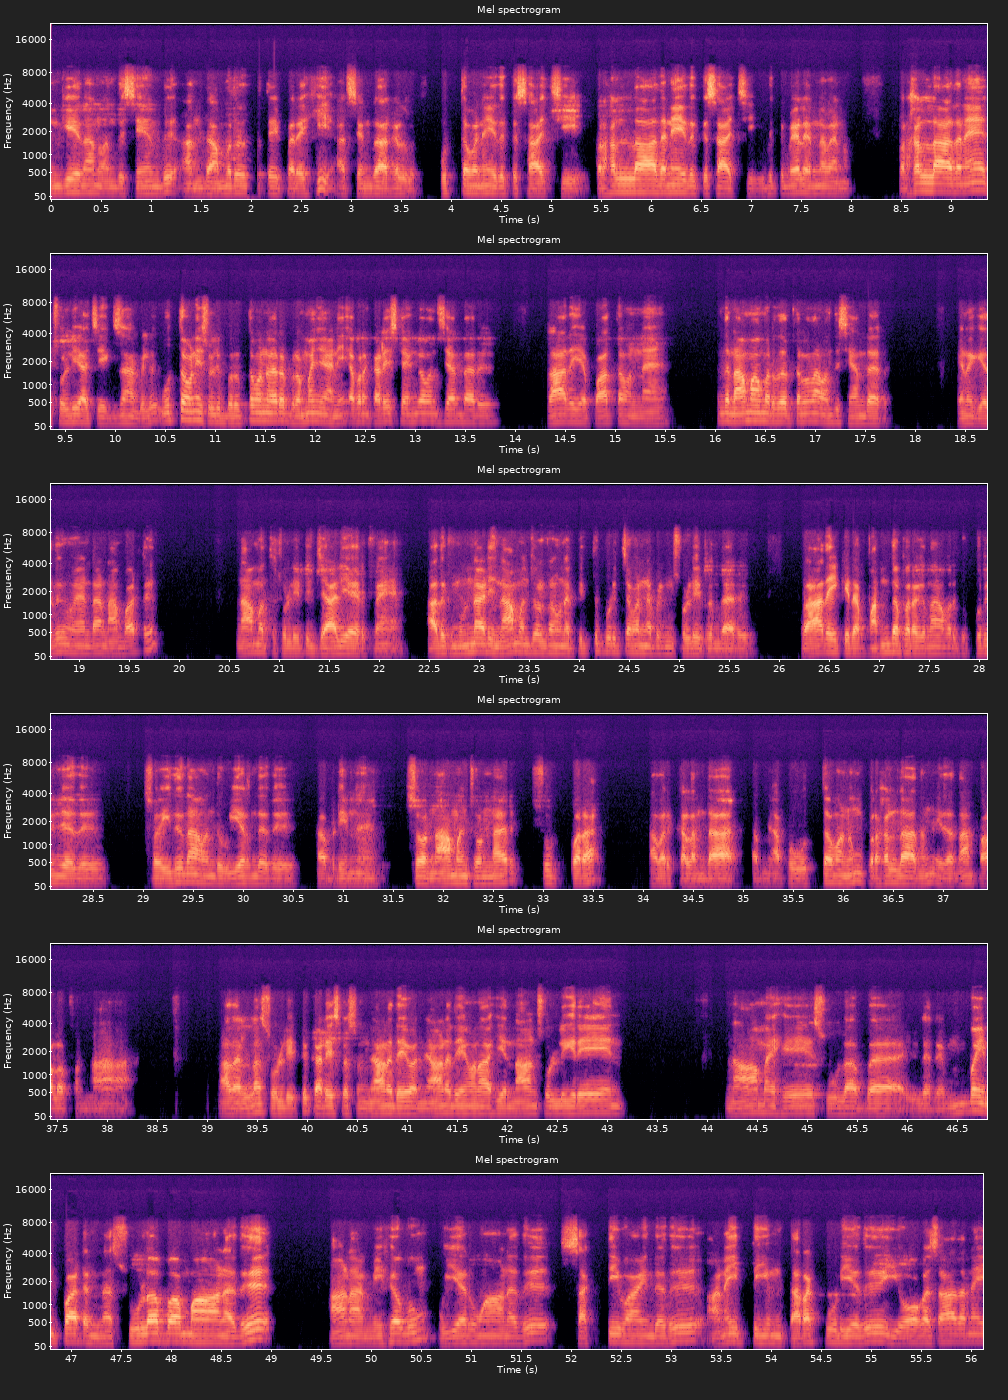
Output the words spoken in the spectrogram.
இங்கே தான் வந்து சேர்ந்து அந்த அமிர்தத்தை பிறகி சென்றார்கள். உத்தவனே இதுக்கு சாட்சி பிரகல்லாதனே இதுக்கு சாட்சி. இதுக்கு மேல என்ன வேணும்? பிரகல்லாதனே சொல்லியாச்சு எக்ஸாம்பிள் உத்தவனே சொல்லி உத்தவன் வேற பிரம்மஞானி. அப்புறம் கடைசியில எங்க வந்து சேர்ந்தாரு? ராதைய பார்த்தவன. இந்த நாமாமிரதத்துல தான் வந்து சேர்ந்தாரு. எனக்கு எதுவும் வேண்டாம். நான் பாட்டு நாமத்தை சொல்லிட்டு ஜாலியா இருக்கிறேன் அதுக்கு முன்னாடி நாமம் சொல்றவனை பித்து பிடிச்சவன் அப்படின்னு சொல்லிட்டு இருந்தாரு. ராதை கிட்ட வந்த பிறகுதான் அவருக்கு புரிஞ்சது. ஸோ இதுதான் வந்து உயர்ந்தது அப்படின்னு ஸோ நாமன் சொன்னார் சூப்பரா அவர் கலந்தார். அப்போ உத்தவனும் பிரகல்லாதன் இதை தான் ஃபாலோ பண்ணா. அதெல்லாம் சொல்லிட்டு கடைசியில சொன்ன ஞானதேவன் ஞானதேவனாகிய நான் சொல்லுகிறேன். நாமஹே சுலப. இதுல ரொம்ப இம்பார்ட்டன்ட் சுலபமானது ஆனா மிகவும் உயர்வானது சக்தி வாய்ந்தது அனைத்தையும் தரக்கூடியது யோக சாதனை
